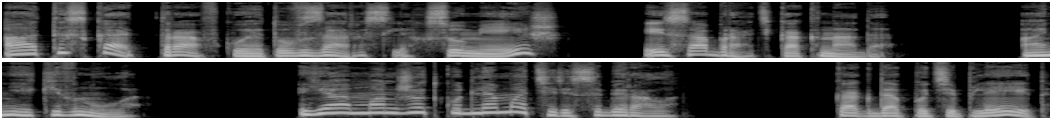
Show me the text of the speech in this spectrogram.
«А отыскать травку эту в зарослях сумеешь? И собрать как надо?» Аня кивнула. «Я манжетку для матери собирала». Когда потеплеет,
